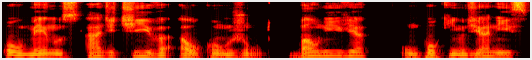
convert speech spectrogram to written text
ou menos aditiva ao conjunto. Baunilha, um pouquinho de anis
